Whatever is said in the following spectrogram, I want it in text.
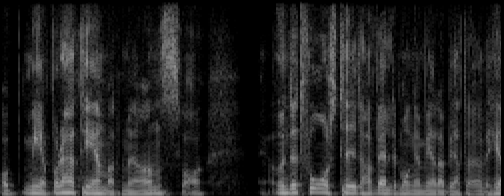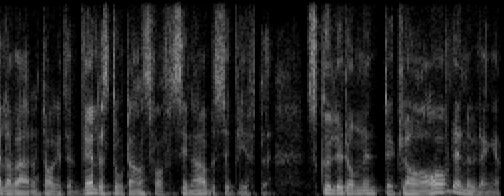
Och mer på det här temat med ansvar. Under två års tid har väldigt många medarbetare över hela världen tagit ett väldigt stort ansvar för sina arbetsuppgifter. Skulle de inte klara av det nu längre?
